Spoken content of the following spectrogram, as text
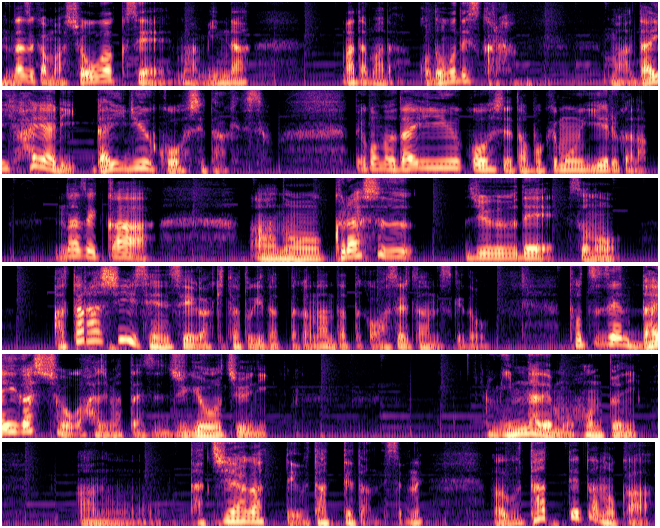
なぜかまあ小学生まあみんなまだまだ子供ですから、まあ大流行り、大流行してたわけですよ。で、この大流行してたポケモン言えるかな？なぜか、あの、クラス中で、その、新しい先生が来た時だったか何だったか忘れたんですけど、突然大合唱が始まったんです、授業中に。みんなでもう本当に、あの、立ち上がって歌ってたんですよね。まあ、歌ってたのか、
